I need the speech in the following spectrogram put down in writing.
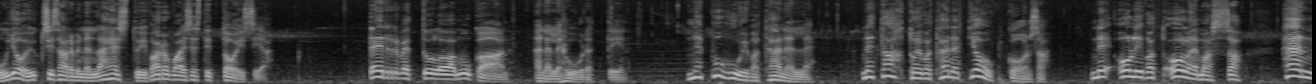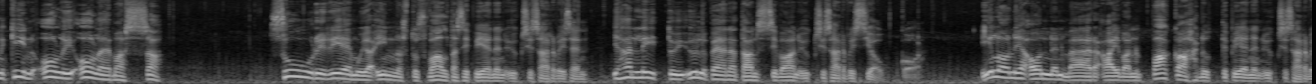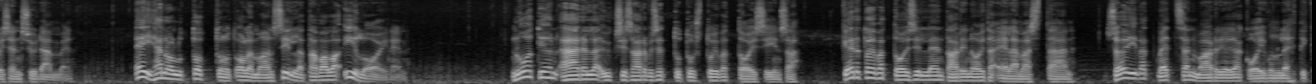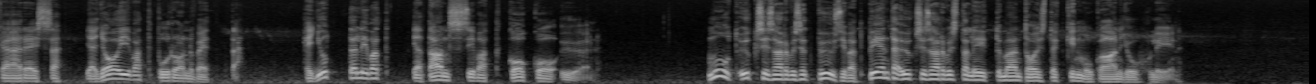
Ujo yksisarvinen lähestyi varovaisesti toisia. Tervetuloa mukaan, hänelle huudettiin. Ne puhuivat hänelle. Ne tahtoivat hänet joukkoonsa. Ne olivat olemassa Hänkin oli olemassa. Suuri riemu ja innostus valtasi pienen yksisarvisen, ja hän liittyi ylpeänä tanssivaan yksisarvisjoukkoon. Ilon ja onnen määrä aivan pakahdutti pienen yksisarvisen sydämen. Ei hän ollut tottunut olemaan sillä tavalla iloinen. Nuotion äärellä yksisarviset tutustuivat toisiinsa, kertoivat toisilleen tarinoita elämästään, söivät metsän marjoja koivun lehtikääreissä ja joivat puron vettä. He juttelivat ja tanssivat koko yön. Muut yksisarviset pyysivät pientä yksisarvista liittymään toistekin mukaan juhliin.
